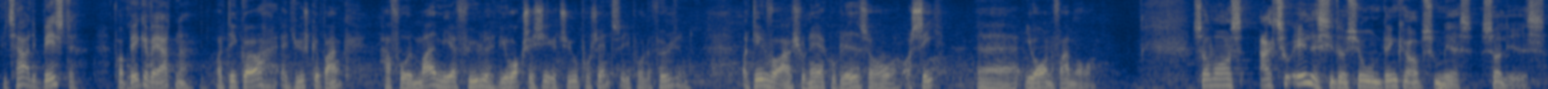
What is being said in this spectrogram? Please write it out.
Vi tager det bedste fra begge verdener. Og det gør, at Jyske Bank har fået meget mere fylde. Vi vokser cirka 20 procent i porteføljen, og det vil vores aktionærer kunne glæde sig over og se øh, i årene fremover. Så vores aktuelle situation den kan opsummeres således.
